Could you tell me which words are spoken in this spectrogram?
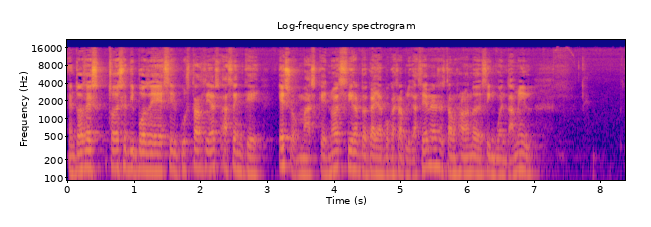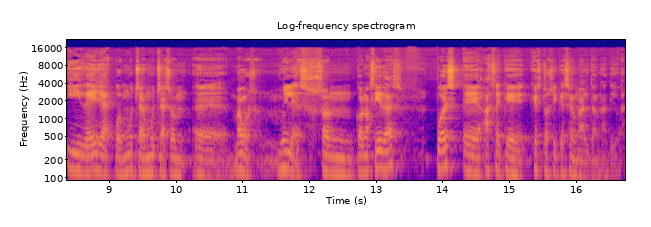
Entonces, todo ese tipo de circunstancias hacen que eso, más que no es cierto que haya pocas aplicaciones, estamos hablando de 50.000 y de ellas, pues muchas, muchas son, eh, vamos, miles son conocidas, pues eh, hace que, esto sí que sea una alternativa.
